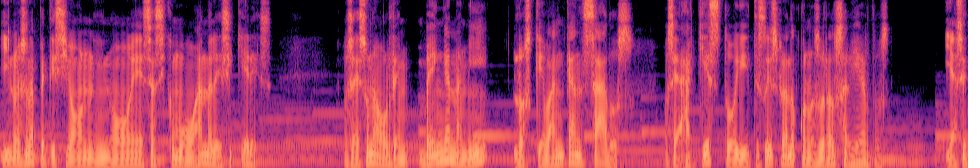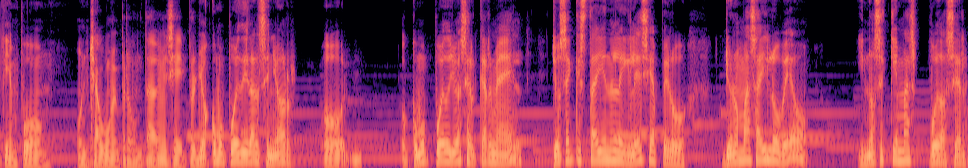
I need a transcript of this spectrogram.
Y no es una petición y no es así como, ándale si quieres. O sea, es una orden. Vengan a mí los que van cansados. O sea, aquí estoy y te estoy esperando con los brazos abiertos. Y hace tiempo un chavo me preguntaba y me decía, pero yo cómo puedo ir al Señor? O, o cómo puedo yo acercarme a Él? Yo sé que está ahí en la iglesia, pero yo nomás ahí lo veo. Y no sé qué más puedo hacer.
